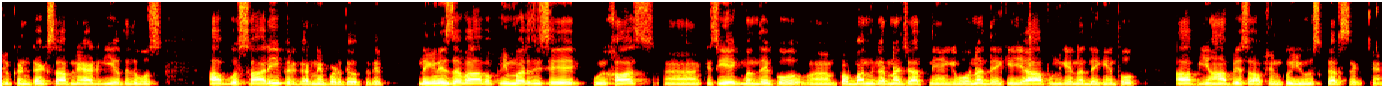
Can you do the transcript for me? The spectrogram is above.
जो कंटेक्ट्स आपने ऐड किए होते थे, वो आपको सारी फिर करने पड़ते होते थे। लेकिन इस दफ़ा आप अपनी मर्ज़ी से कोई ख़ास किसी एक बंदे को पाबंद करना चाहते हैं कि वो ना देखें या आप उनके ना देखें तो आप यहाँ पे इस ऑप्शन को यूज़ कर सकते हैं।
